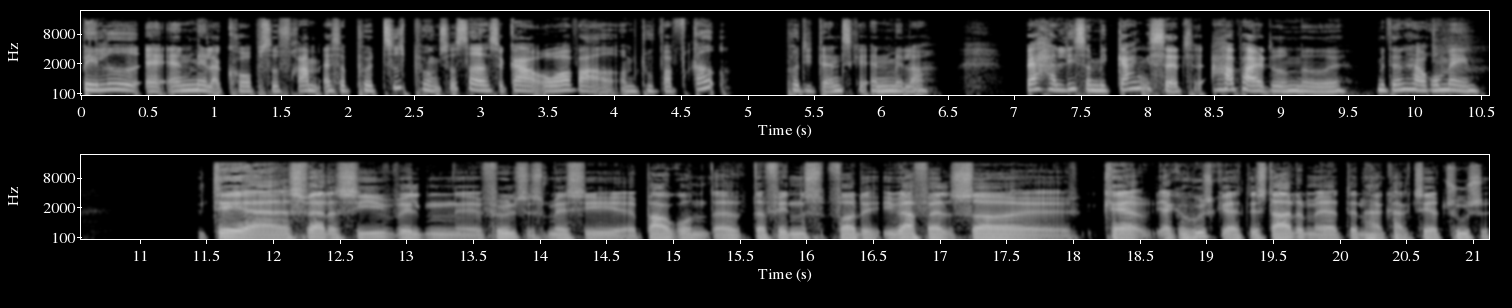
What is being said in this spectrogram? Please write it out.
billede af anmelderkorpset frem. Altså på et tidspunkt, så sad jeg sågar overvejet, om du var vred på de danske anmeldere. Hvad har ligesom i gang sat arbejdet med, øh, med den her roman? Det er svært at sige, hvilken øh, følelsesmæssig øh, baggrund, der, der findes for det. I hvert fald så øh, kan jeg, jeg kan huske, at det startede med, at den her karakter Tusse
